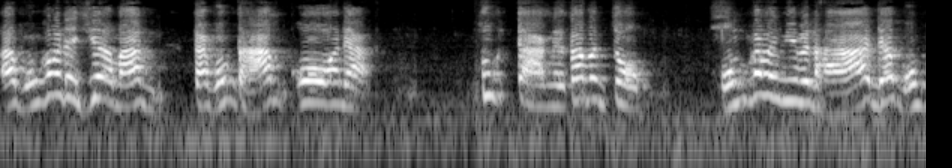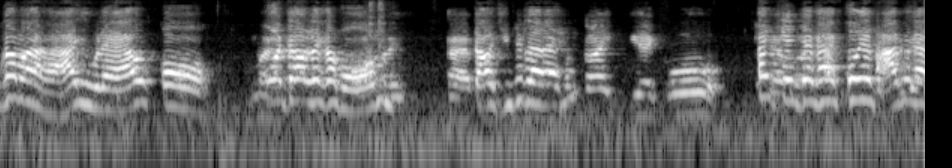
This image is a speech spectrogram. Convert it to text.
อะผมก็ไม่ได้เชื่อมัน แต่ผมถามโกเนี่ย ทุกอย่างเนี่ยถ้ามันจบ ผมก็ไม่มีปัญหา เดี๋ยวผมก็มาหาอยู่แล้วโกโกจะเอาอะไรกับผมแต่จะเอาชีวิตอะไรมึงก็ให้เกียรติกูถ้าเกณฑ์ยังไงโกจะถามยังไง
